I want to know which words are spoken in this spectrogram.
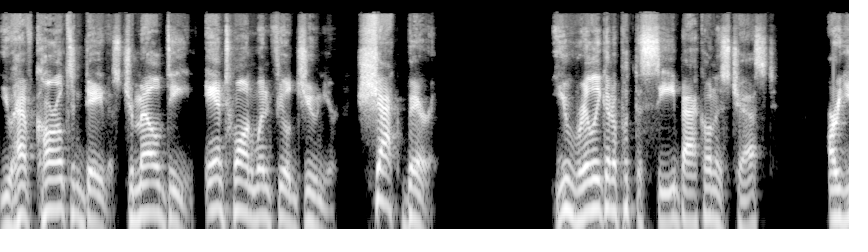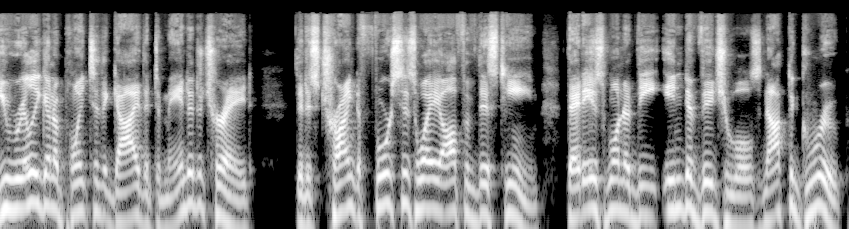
You have Carlton Davis, Jamel Dean, Antoine Winfield Jr., Shaq Barrett. You really going to put the C back on his chest? Are you really going to point to the guy that demanded a trade, that is trying to force his way off of this team, that is one of the individuals, not the group,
